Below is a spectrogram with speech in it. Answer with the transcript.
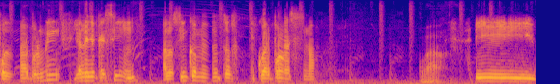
por por mí. Yo le dije que sí. A los cinco minutos mi cuerpo reaccionó. Wow. Y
